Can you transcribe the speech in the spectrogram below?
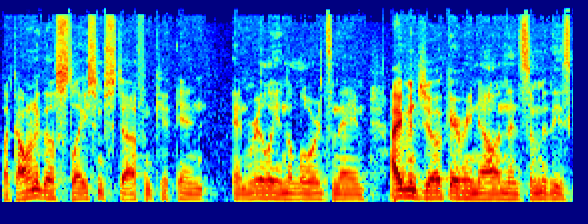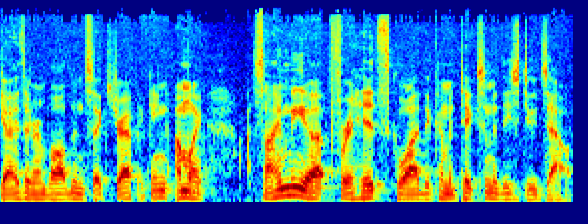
Like I want to go slay some stuff and, and, and really in the Lord's name. I even joke every now and then some of these guys that are involved in sex trafficking. I'm like, sign me up for a hit squad to come and take some of these dudes out.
